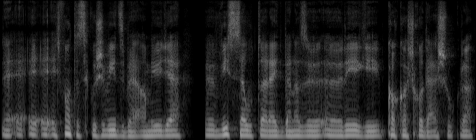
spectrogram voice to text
e, e, e, egy fantasztikus viccbe, ami ugye visszautal egyben az ő régi kakaskodásukra,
